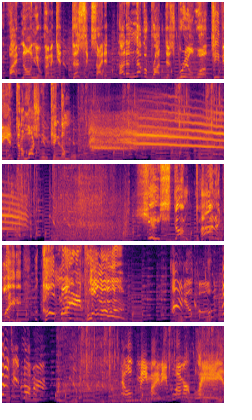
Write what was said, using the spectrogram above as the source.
If I'd known you were gonna get this excited, I'd have never brought this real world TV into the Mushroom Kingdom. Yeesh, don't panic, lady. Call Mighty Plumber. I will call Mighty Plumber. Help me, Mighty Plumber, please.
